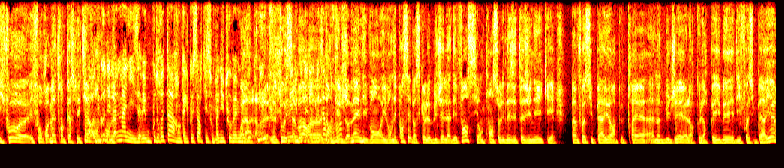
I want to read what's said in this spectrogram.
Il faut, euh, il faut remettre en perspective. Alors, du côté on, de l'Allemagne, ils avaient beaucoup de retard, en quelque sorte. Ils sont pas du tout au même voilà, niveau que nous. Le, le tout est de savoir dans quel domaine ils vont, ils vont dépenser. Parce que le budget de la défense, si on prend celui des États-Unis, qui est 20 fois supérieur à peu près à notre budget, alors que leur PIB est 10 fois supérieur,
